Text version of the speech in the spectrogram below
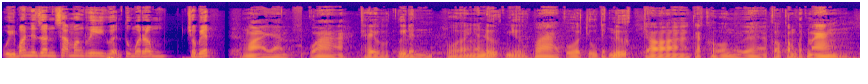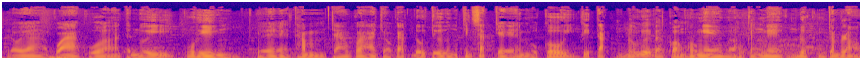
Ủy ban nhân dân xã Mang Ri, huyện Tumorong cho biết. Ngoài à, quà theo quy định của nhà nước như quà của Chủ tịch nước cho các hộ người à, có công cách mạng, rồi à, quà của tỉnh ủy, của huyện về thăm trao quà cho các đối tượng chính sách trẻ mồ côi khuyết tật. Đối với bà con hộ nghèo và hộ cận nghèo cũng được chăm lo.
